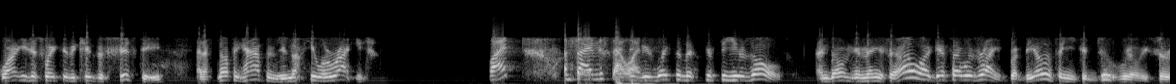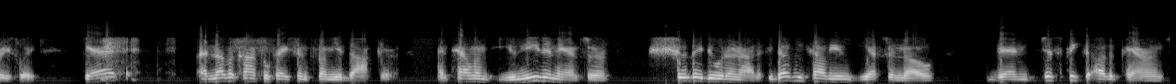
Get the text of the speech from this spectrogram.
why don't you just wait till the kids are 50, and if nothing happens, you know you were right. what? I'm sorry, I missed that one. You wait till they're 50 years old, and don't, and then you say, "Oh, I guess I was right." But the other thing you could do, really seriously, get another consultation from your doctor and tell him you need an answer. Should they do it or not? If he doesn't tell you yes or no, then just speak to other parents,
